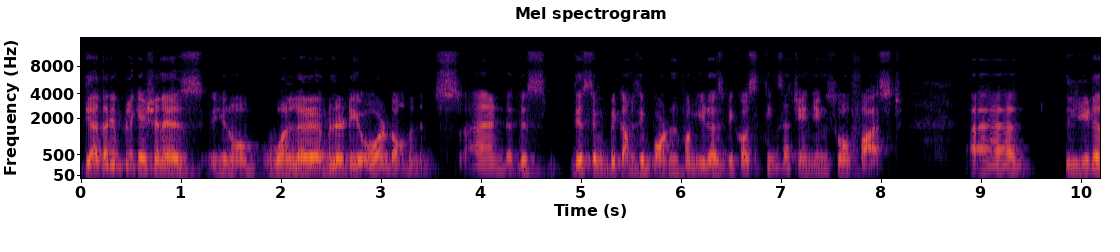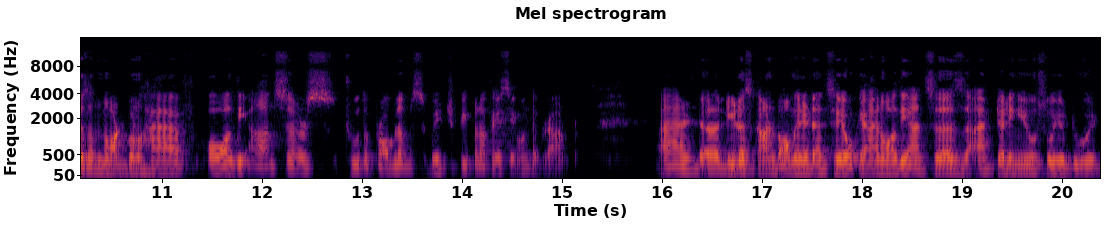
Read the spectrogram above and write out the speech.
the other implication is you know vulnerability over dominance. And this this becomes important for leaders because things are changing so fast. Uh, the leaders are not going to have all the answers to the problems which people are facing on the ground. And uh, leaders can't dominate and say okay i know all the answers i'm telling you so you do it.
